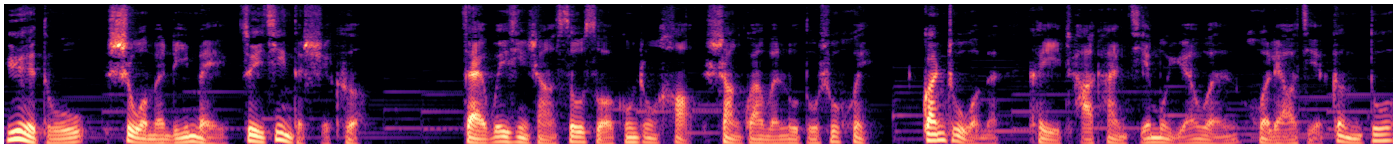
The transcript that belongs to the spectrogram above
阅读是我们离美最近的时刻，在微信上搜索公众号“上官文露读书会”，关注我们，可以查看节目原文或了解更多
